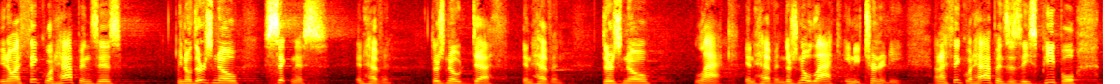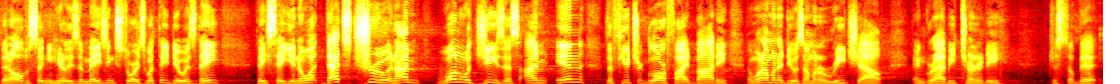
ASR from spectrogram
You know, I think what happens is, you know, there's no sickness in heaven, there's no death in heaven, there's no lack in heaven. There's no lack in eternity. And I think what happens is these people that all of a sudden you hear these amazing stories, what they do is they they say, you know what, that's true, and I'm one with Jesus. I'm in the future glorified body. And what I'm going to do is I'm going to reach out and grab eternity just a bit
